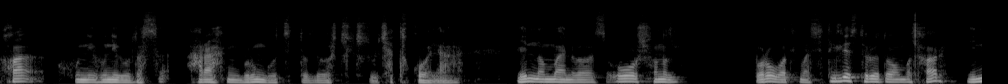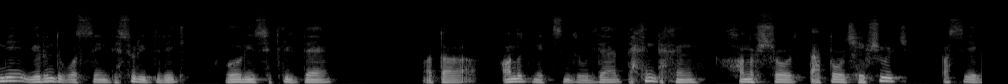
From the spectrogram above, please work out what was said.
тухайн хүний хүнийг бол бас хараахан бүрэн гүйцэд бол өөрчилж чадахгүй байна. Энэ ном маань нөгөө уур шунал буруу бодлоо сэтгэлээс төрөөд байгаа болохоор энэний ерөндөг болсон төсвөр идрийг өөрийн сэтгэлдээ одоо онож мэдсэн зүйлээ дахин дахин хоногшуул, дадуулж, хэвшүүлж бас яг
